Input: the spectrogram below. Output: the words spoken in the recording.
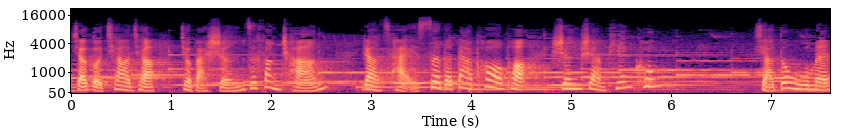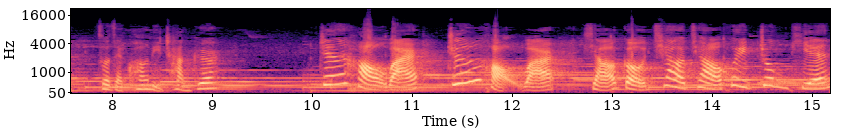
小狗翘翘就把绳子放长，让彩色的大泡泡升上天空。小动物们坐在筐里唱歌，真好玩，真好玩。小狗翘翘会种田。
